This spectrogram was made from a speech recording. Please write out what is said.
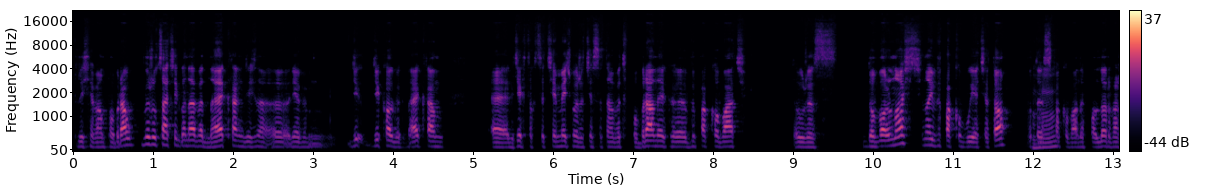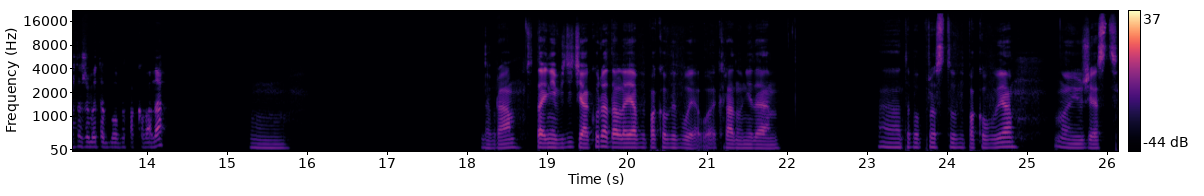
który się wam pobrał. Wyrzucacie go nawet na ekran, gdzieś na, e, nie wiem, gdzie, gdziekolwiek na ekran, e, gdzie to chcecie mieć. Możecie sobie to nawet w pobranych e, wypakować. To już jest dowolność. No i wypakowujecie to, bo to jest Mhm. spakowany folder. Ważne, żeby to było wypakowane. Mm. Dobra, tutaj nie widzicie akurat, ale ja wypakowywuję, bo ekranu nie dałem. A, to po prostu wypakowuję. No i już jest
